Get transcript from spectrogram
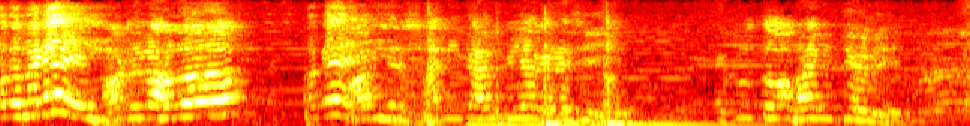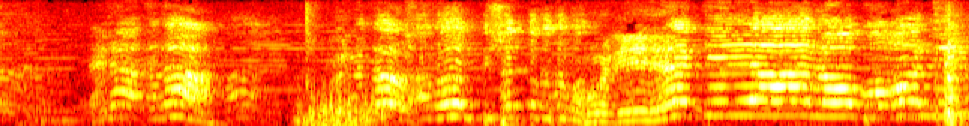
ওকে ঘটনা হলো? ওকে। আমি বিয়ে করেছি। একটু তো অভয় নিতে হবে। তাই না দাদা? বলবে তো? এখন তুই সত্য কথা বল। ওরে কি আরও বলিব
